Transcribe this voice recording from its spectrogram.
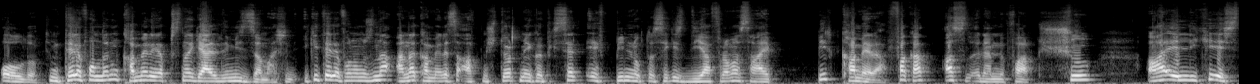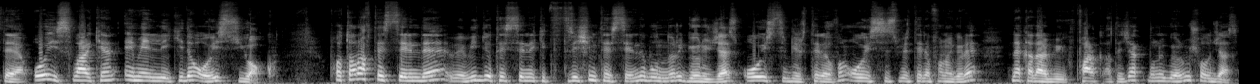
oldu. Şimdi telefonların kamera yapısına geldiğimiz zaman şimdi iki telefonumuzun da ana kamerası 64 megapiksel f1.8 diyaframa sahip bir kamera. Fakat asıl önemli fark şu. A52s'te OIS varken M52'de OIS yok. Fotoğraf testlerinde ve video testlerindeki titreşim testlerinde bunları göreceğiz. OIS'li bir telefon, OIS'siz bir telefona göre ne kadar büyük fark atacak bunu görmüş olacağız.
